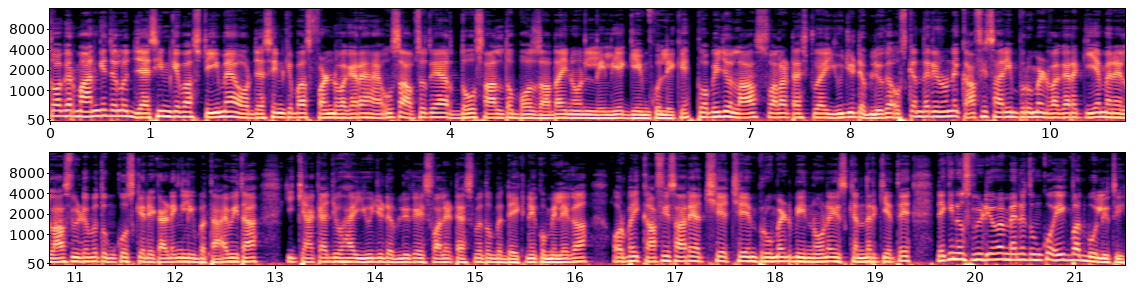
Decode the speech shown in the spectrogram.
तो अगर मान के चलो जैसे इनके पास टीम है और जैसे इनके पास फंड वगैरह है, उस हिसाब से तो यार दो साल तो बहुत ज़्यादा इन्होंने ले लिए गेम को लेके। तो अभी जो लास्ट वाला टेस्ट हुआ है यूजीडब्ल्यू का, उसके अंदर इन्होंने काफ़ी सारी इंप्रूवमेंट वगैरह की है। मैंने लास्ट वीडियो में तुमको उसके रिकॉर्डिंगली बताया भी था कि क्या क्या जो है यूजीडब्ल्यू के इस वाले टेस्ट में तुम्हें देखने को मिलेगा। और भाई काफ़ी सारे अच्छे अच्छे इंप्रूवमेंट भी इन्होंने इसके अंदर किए थे। लेकिन उस वीडियो में मैंने तुमको एक बात बोली थी।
